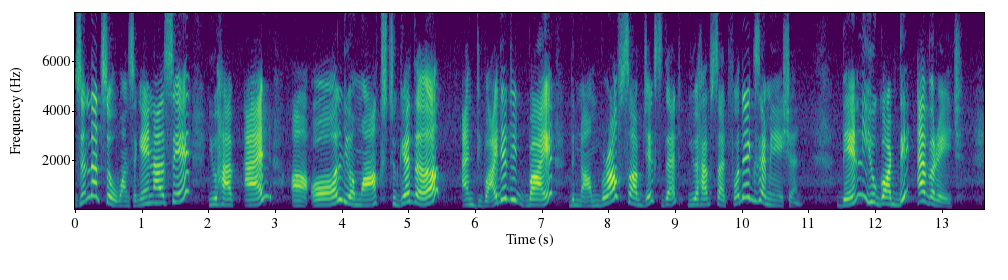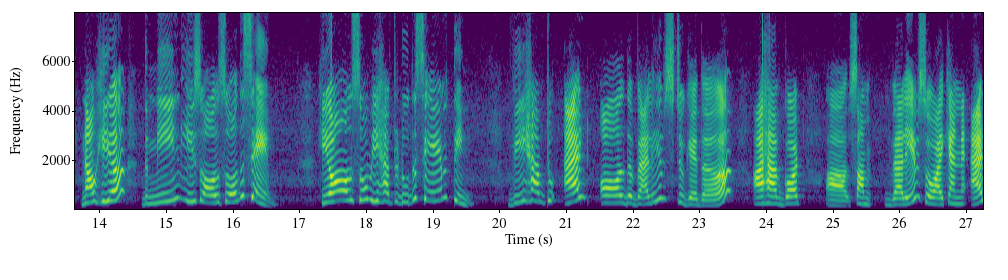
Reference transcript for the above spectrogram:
Isn't that so? Once again, I'll say you have add uh, all your marks together and divided it by the number of subjects that you have set for the examination. Then you got the average. Now here the mean is also the same. Here also we have to do the same thing. We have to add all the values together. I have got uh, some values so I can add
